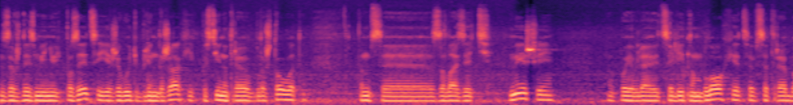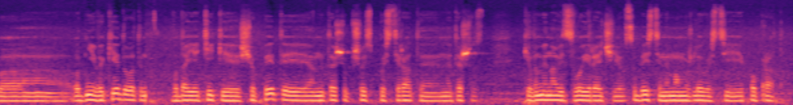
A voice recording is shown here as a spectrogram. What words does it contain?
е, завжди змінюють позиції, живуть в бліндажах, їх постійно треба облаштовувати. Там все залазять миші, появляються літом блохи, це все треба одні викидувати. Вода є тільки щоб пити, а не те, щоб щось постирати, не те, що килими навіть свої речі особисті, нема можливості попрати.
